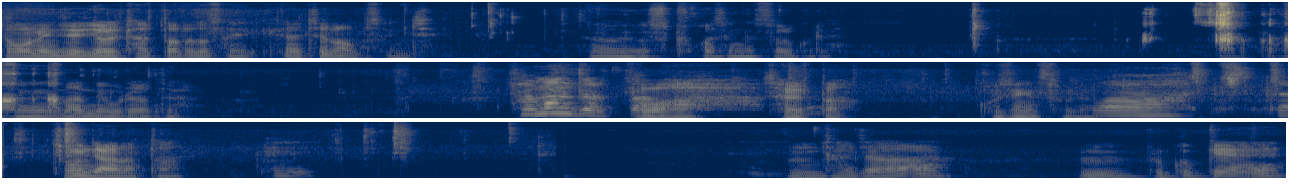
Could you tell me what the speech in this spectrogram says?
정원은 이제 열다 떨어져서 헤- 헤어지는 없어, 이제. 아, 이거 수포가 생겼어, 얼굴에. 고생 많네, 우리 아들. 잘 만들었다. 와, 잘했다. 고생했어, 우리 아들. 와, 진짜. 정원 이제 안 아파? 응. 응, 잘 자. 응, 불 끌게.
